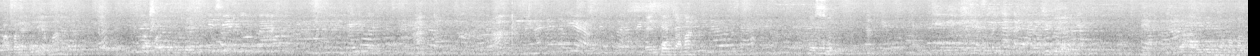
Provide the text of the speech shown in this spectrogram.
Kapal yang ini yang mana? Kapal yang ini. Hah? Hah? Tenceng sama? Besut? Situ ya? Kita hari ini sama Bang.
